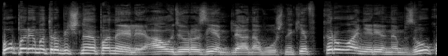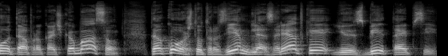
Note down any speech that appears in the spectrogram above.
По периметру бічної панелі аудіороз'єм для навушників, керування рівнем звуку та прокачка басу. Також тут роз'єм для зарядки USB Type-C.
